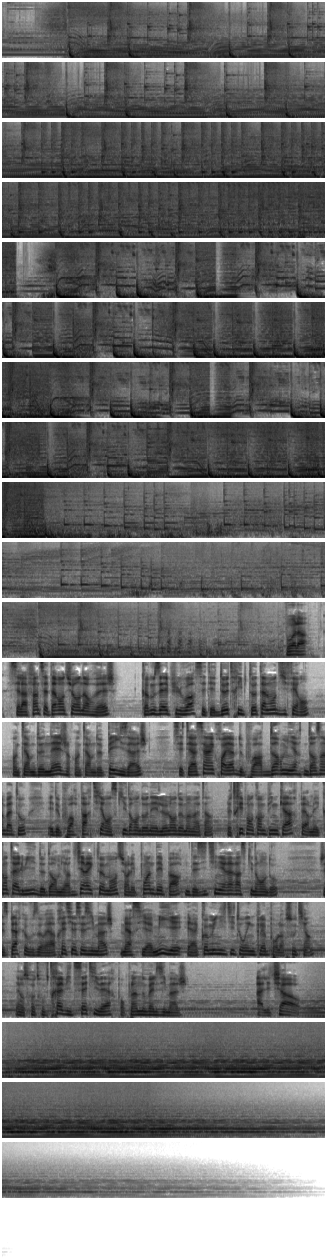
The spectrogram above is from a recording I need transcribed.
C'est la fin de cette aventure en Norvège. Comme vous avez pu le voir, c'était deux trips totalement différents, en termes de neige, en termes de paysage. C'était assez incroyable de pouvoir dormir dans un bateau et de pouvoir partir en ski de randonnée le lendemain matin. Le trip en camping-car permet quant à lui de dormir directement sur les points de départ des itinéraires à ski de rando. J'espère que vous aurez apprécié ces images. Merci à Millet et à Community Touring Club pour leur soutien. Et on se retrouve très vite cet hiver pour plein de nouvelles images. Allez, ciao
